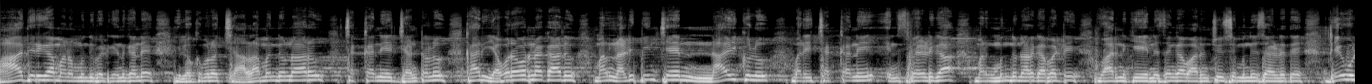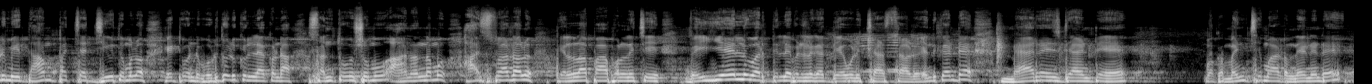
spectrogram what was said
మాదిరిగా మనం ముందు పెట్టుకు ఎందుకంటే ఈ లోకంలో చాలామంది ఉన్నారు చక్కని జంటలు కానీ ఎవరెవరినా కాదు మనం నడిపించే నాయకులు మరి చక్కని ఇన్స్పైర్డ్గా మనకు ముందున్నారు కాబట్టి వారికి నిజంగా వారిని చూసి ముందు సాగితే దేవుడు మీ దాంపత్య జీవితంలో ఎటువంటి ఒడిదుడుకులు లేకుండా సంతోషము ఆనందము ఆస్వాదాలు పిల్ల నుంచి వెయ్యేళ్ళు వర్ధిల్లే బిడ్డలుగా దేవుడు చేస్తాడు. ఎందుకంటే మ్యారేజ్ డే అంటే ఒక మంచి మాట ఉంది ఏంటంటే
